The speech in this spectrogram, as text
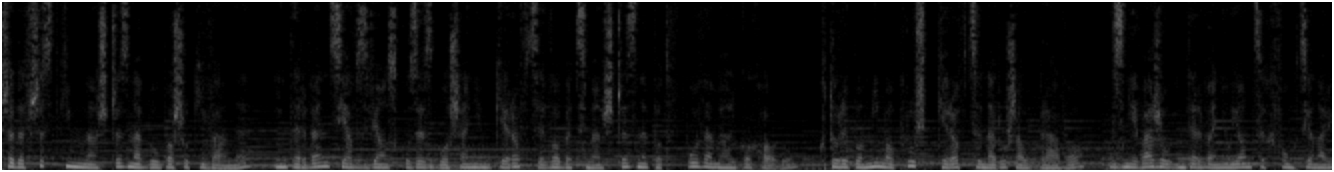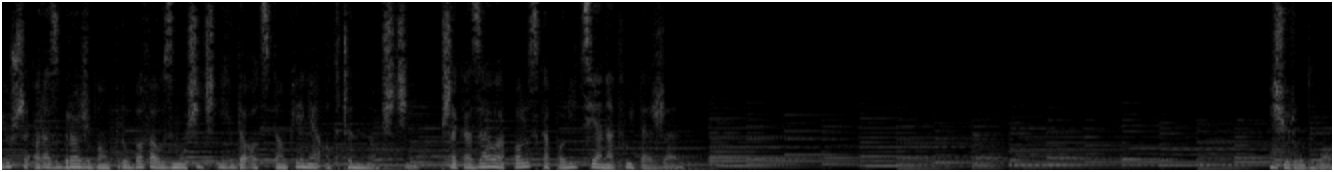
Przede wszystkim mężczyzna był poszukiwany, interwencja w związku ze zgłoszeniem kierowcy wobec mężczyzny pod wpływem alkoholu, który pomimo próśb kierowcy naruszał prawo, znieważył interweniujących funkcjonariuszy oraz groźbą próbował zmusić ich do odstąpienia od czynności, przekazała polska policja na Twitterze. Źródło:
